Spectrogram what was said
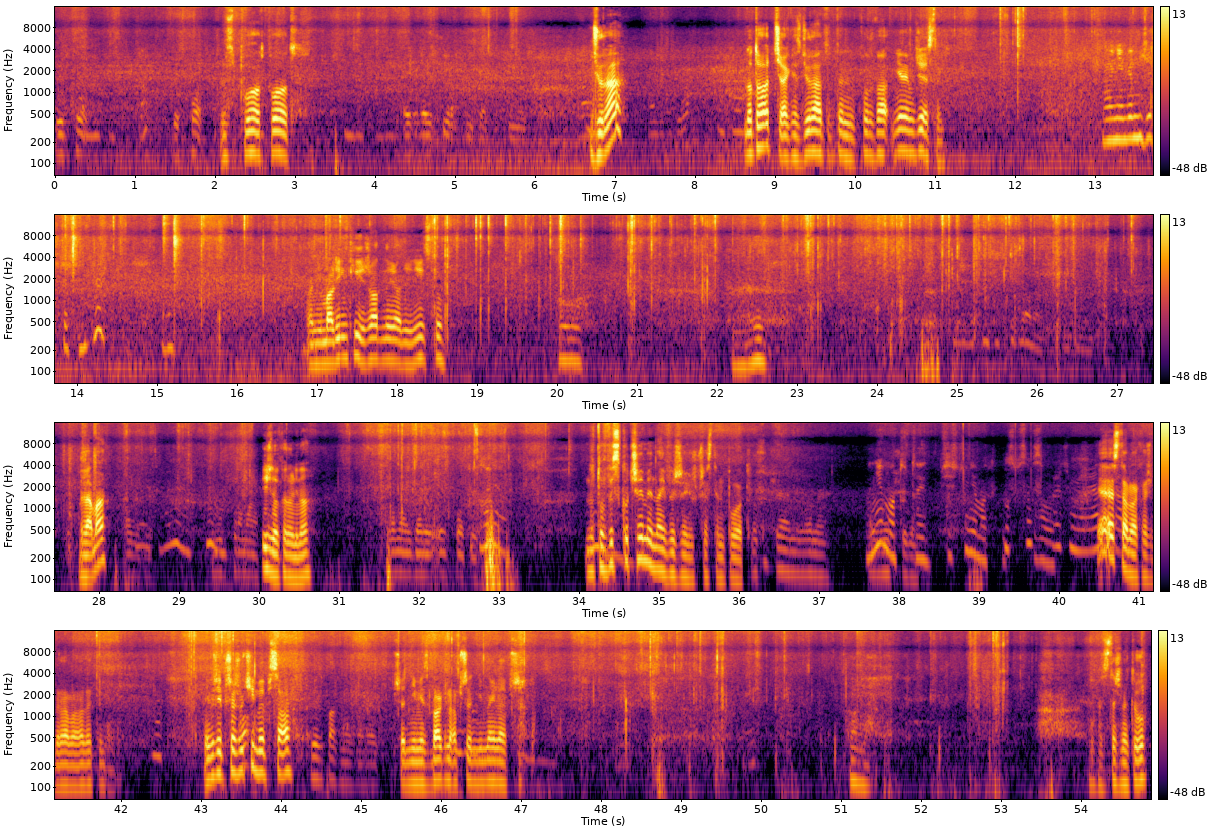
to jest płot. To jest płot. To jest płot, płot. Dziura? No to chodźcie, jak jest dziura, to ten kurwa, nie wiem gdzie jestem. No nie wiem gdzie jesteśmy. Ani malinki żadnej, ani nic tu. Brama? Idź do Karolina. No to wyskoczymy najwyżej już przez ten płot. No nie ma tutaj, przecież tu nie ma schowało. Jest tam jakaś brama, ale to... Najwyżej przerzucimy psa. Przed nim jest bagna, a przed nim najlepsze. Dobra. Jesteśmy tu.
